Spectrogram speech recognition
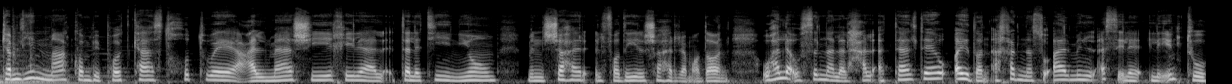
مكملين معكم ببودكاست خطوة على الماشي خلال 30 يوم من شهر الفضيل شهر رمضان. وهلأ وصلنا للحلقة الثالثة وأيضا أخذنا سؤال من الأسئلة اللي أنتوا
